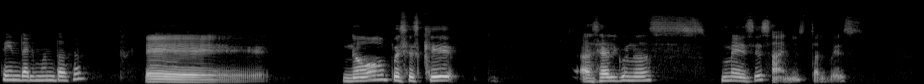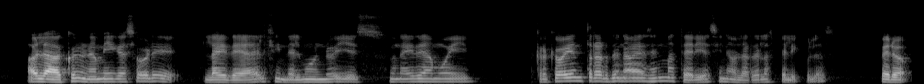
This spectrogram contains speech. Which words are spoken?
fin del mundoso? eh, no, pues es que hace algunos meses, años tal vez, hablaba con una amiga sobre la idea del fin del mundo y es una idea muy... Creo que voy a entrar de una vez en materia sin hablar de las películas, pero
